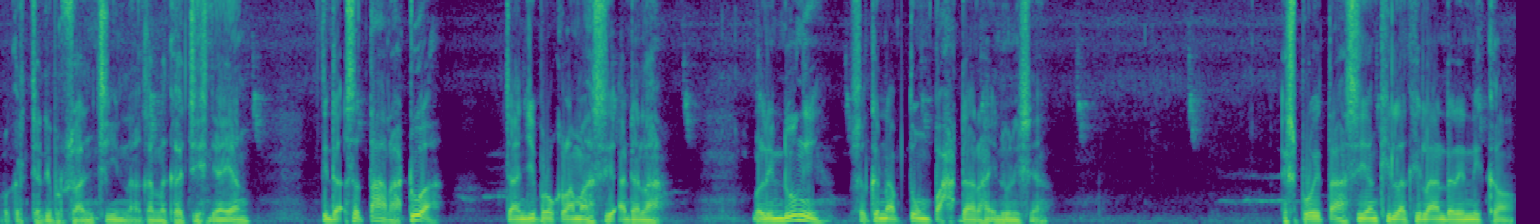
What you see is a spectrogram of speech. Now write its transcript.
bekerja di perusahaan Cina karena gajinya yang tidak setara. Dua, janji proklamasi adalah melindungi segenap tumpah darah Indonesia. Eksploitasi yang gila-gilaan dari nikel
